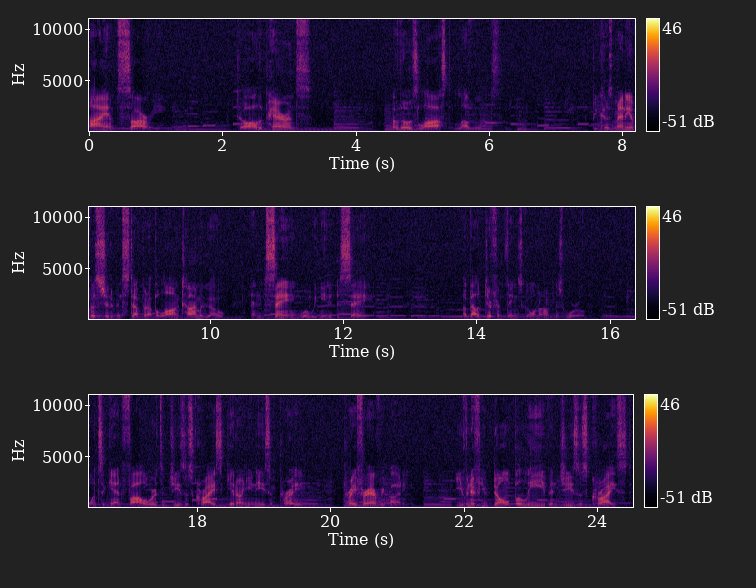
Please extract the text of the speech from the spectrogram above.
I am sorry to all the parents of those lost loved ones. Because many of us should have been stepping up a long time ago and saying what we needed to say about different things going on in this world. Once again, followers of Jesus Christ, get on your knees and pray. Pray for everybody. Even if you don't believe in Jesus Christ,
